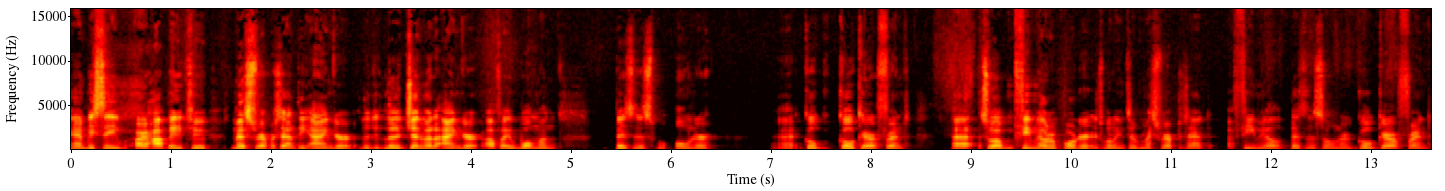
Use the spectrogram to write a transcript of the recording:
NBC are happy to misrepresent the anger, the legitimate anger of a woman business owner, uh, go go girlfriend. Uh, so a female reporter is willing to misrepresent a female business owner, go girlfriend,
